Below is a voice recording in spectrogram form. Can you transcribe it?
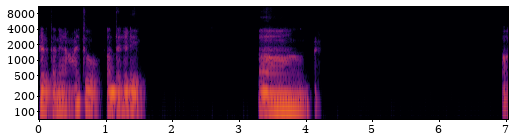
ಹೇಳ್ತಾನೆ. ಆಯ್ತು ಅಂತ ಹೇಳಿ, ಆ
